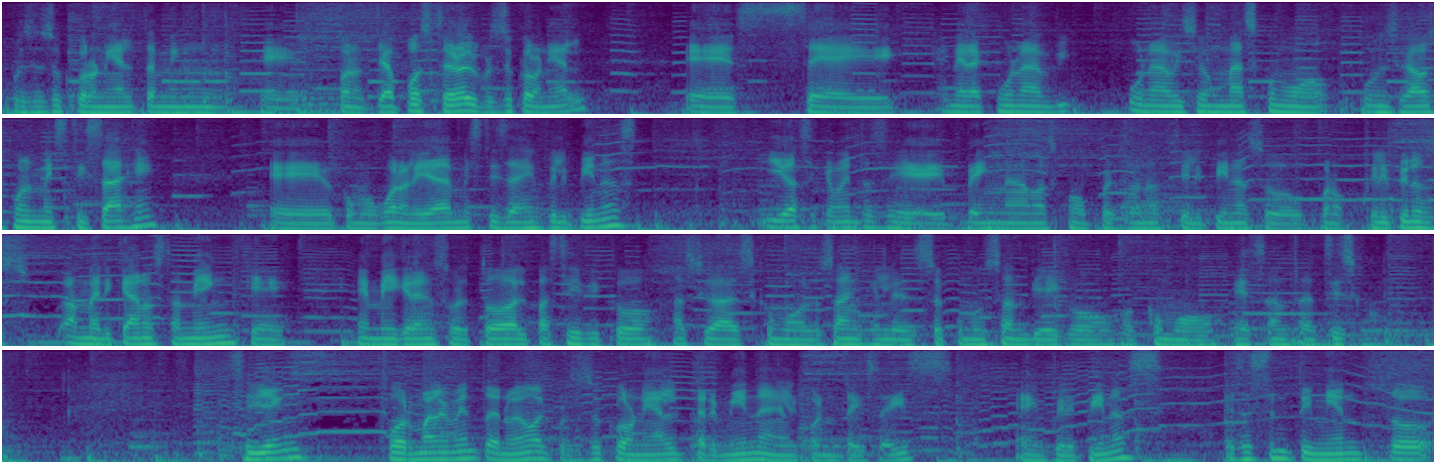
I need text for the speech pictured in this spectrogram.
proceso colonial también, bueno, ya posterior al proceso colonial, eh, se genera como una, una visión más como, funcionamos como el mestizaje, eh, como bueno, la idea de mestizaje en Filipinas. Y básicamente se ven nada más como personas filipinas o bueno, filipinos americanos también que emigran sobre todo al Pacífico a ciudades como Los Ángeles o como San Diego o como San Francisco. Si bien formalmente de nuevo el proceso colonial termina en el 46 en Filipinas, ese sentimiento,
